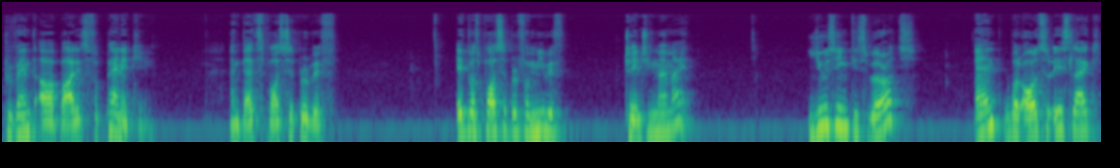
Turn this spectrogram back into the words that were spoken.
prevent our bodies from panicking. And that's possible with, it was possible for me with changing my mind. Using these words, and what also is like,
